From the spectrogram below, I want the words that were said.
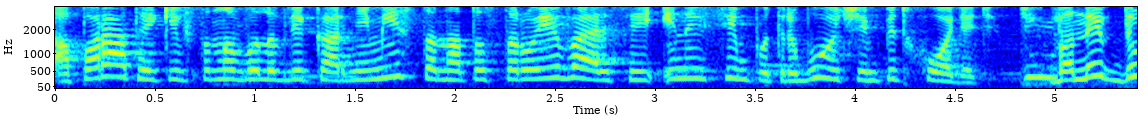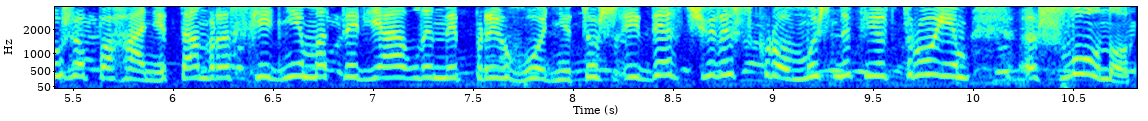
Апарати, які встановили в лікарні міста, надто старої версії і не всім потребуючим підходять. Вони дуже погані, там розхідні матеріали непригодні. Тож йде через кров. Ми ж не фільтруємо е, шлунок.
